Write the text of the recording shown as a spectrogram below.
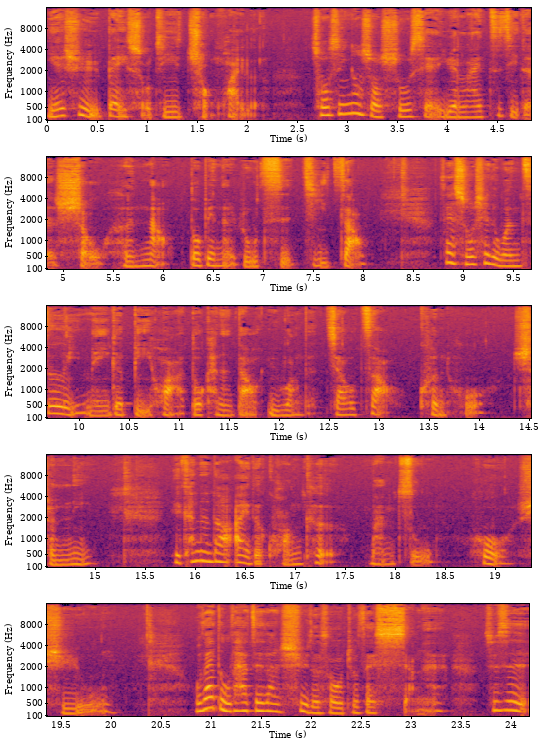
也许被手机宠坏了，重新用手书写，原来自己的手和脑都变得如此急躁。在手写的文字里，每一个笔画都看得到欲望的焦躁、困惑、沉溺，也看得到爱的狂渴、满足或虚无。我在读他这段序的时候，就在想，哎，就是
